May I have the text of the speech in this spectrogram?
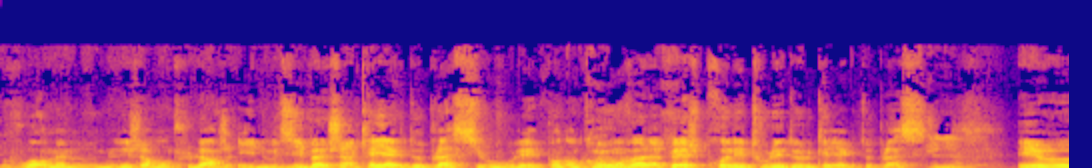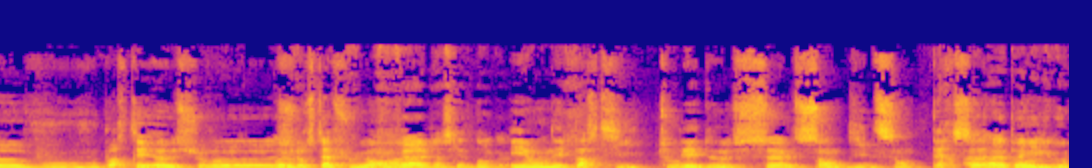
Voire même légèrement plus large. Et il nous dit, bah, j'ai un kayak de place si vous voulez. Pendant que nous on va à la pêche, prenez tous les deux le kayak de place Génial. Et euh, vous vous partez euh, sur euh, Ouais, sur cet affluent. Vous verrez bien ce qu'il y a dedans, quoi. Et on est partis tous les deux, seuls, sans guide, sans personne. à la pagaie, du coup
